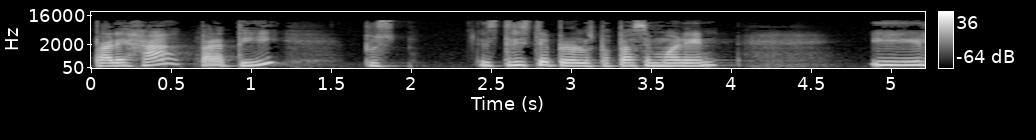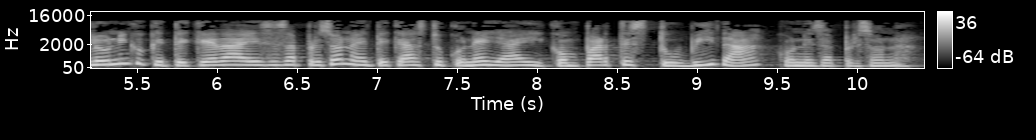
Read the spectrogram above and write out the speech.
pareja para ti, pues es triste, pero los papás se mueren. y lo único que te queda es esa persona y te quedas tú con ella y compartes tu vida con esa persona.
